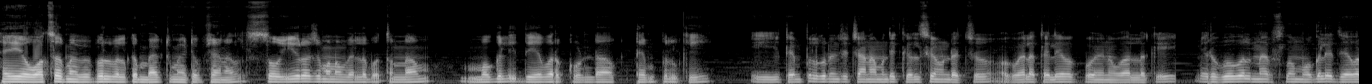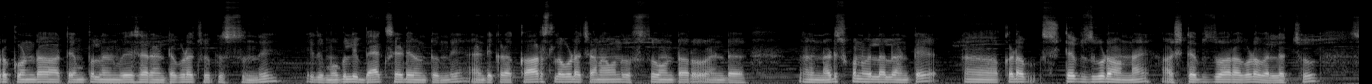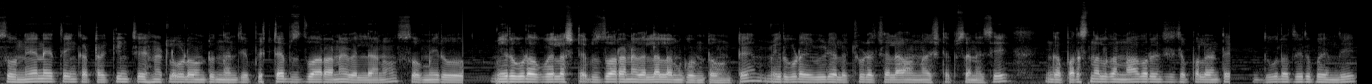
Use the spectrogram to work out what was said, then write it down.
Hey what's up my people welcome back to my YouTube channel so ఈరోజు మనం వెళ్ళబోతున్నాం మొగలి దేవరకొండ టెంపుల్కి. ఈ టెంపుల్ గురించి చాలా మందికి తెలిసి ఉండొచ్చు. ఒకవేళ తెలియకపోయిన వాళ్ళకి మీరు గూగుల్ మ్యాప్స్లో మొగలి దేవరకొండ టెంపుల్ అని వేశారంటే కూడా చూపిస్తుంది. ఇది మొగలి బ్యాక్ సైడే ఉంటుంది. అండ్ ఇక్కడ కార్స్లో కూడా చాలా మంది వస్తూ ఉంటారు. అండ్ నడుచుకొని వెళ్ళాలంటే అక్కడ స్టెప్స్ కూడా ఉన్నాయి. ఆ స్టెప్స్ ద్వారా కూడా వెళ్ళొచ్చు. సో నేనైతే ఇంకా ట్రెక్కింగ్ చేసినట్లు కూడా ఉంటుందని చెప్పి స్టెప్స్ ద్వారానే వెళ్ళాను. సో మీరు మీరు కూడా ఒకవేళ స్టెప్స్ ద్వారానే వెళ్ళాలనుకుంటూ ఉంటే మీరు కూడా ఈ వీడియోలో చూడొచ్చు ఎలా ఉన్నాయి స్టెప్స్ అనేసి. ఇంకా పర్సనల్గా నా గురించి చెప్పాలంటే దూల తీరిపోయింది.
